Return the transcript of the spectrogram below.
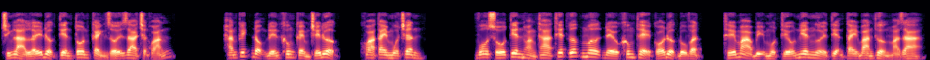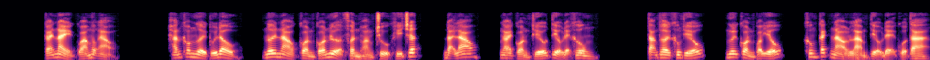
chính là lấy được tiên tôn cảnh giới ra trận quán. Hắn kích động đến không kềm chế được, khoa tay múa chân. Vô số tiên hoàng tha thiết ước mơ đều không thể có được đồ vật, thế mà bị một thiếu niên người tiện tay ban thưởng mà ra. Cái này quá mờ ảo. Hắn không người cúi đầu, nơi nào còn có nửa phần hoàng chủ khí chất, đại lão, ngài còn thiếu tiểu đệ không? Tạm thời không thiếu, ngươi còn quá yếu, không cách nào làm tiểu đệ của ta.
